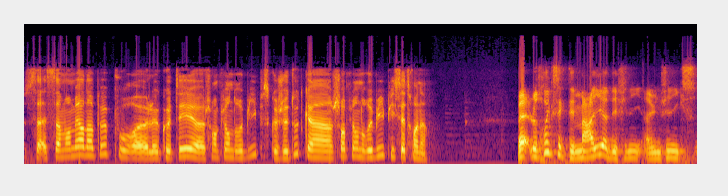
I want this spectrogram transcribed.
Ça, ça m'emmerde un peu pour euh, le côté euh, champion de rugby parce que je doute qu'un champion de rugby puisse être Ronin. bah, le truc c'est que t'es marié à des à une phénix.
